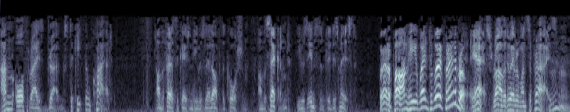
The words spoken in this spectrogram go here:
unauthorized drugs to keep them quiet. On the first occasion, he was let off the caution. On the second, he was instantly dismissed. Whereupon he went to work for Averill. Yes, rather to everyone's surprise. Hmm.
